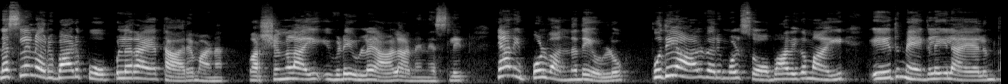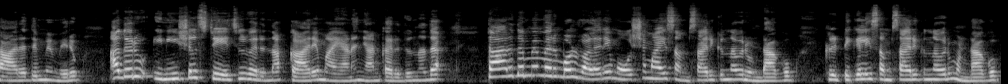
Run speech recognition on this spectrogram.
നെസ്ലിൻ ഒരുപാട് പോപ്പുലറായ താരമാണ്. വർഷങ്ങളായി ഇവിടെയുള്ള ആളാണ് നെസ്ലിൻ. ഞാൻ ഇപ്പോൾ വന്നതേ ഉള്ളൂ. പുതിയ ആൾ വരുമ്പോൾ സ്വാഭാവികമായി ഏത് മേഖലയിലായാലും താരതമ്യം വരും. അതൊരു ഇനീഷ്യൽ സ്റ്റേജിൽ വരുന്ന കാര്യമായാണ് ഞാൻ കരുതുന്നത്. താരതമ്യം വരുമ്പോൾ വളരെ മോശമായി സംസാരിക്കുന്നവരുണ്ടാകും. ക്രിട്ടിക്കലി സംസാരിക്കുന്നവരും ഉണ്ടാകും.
